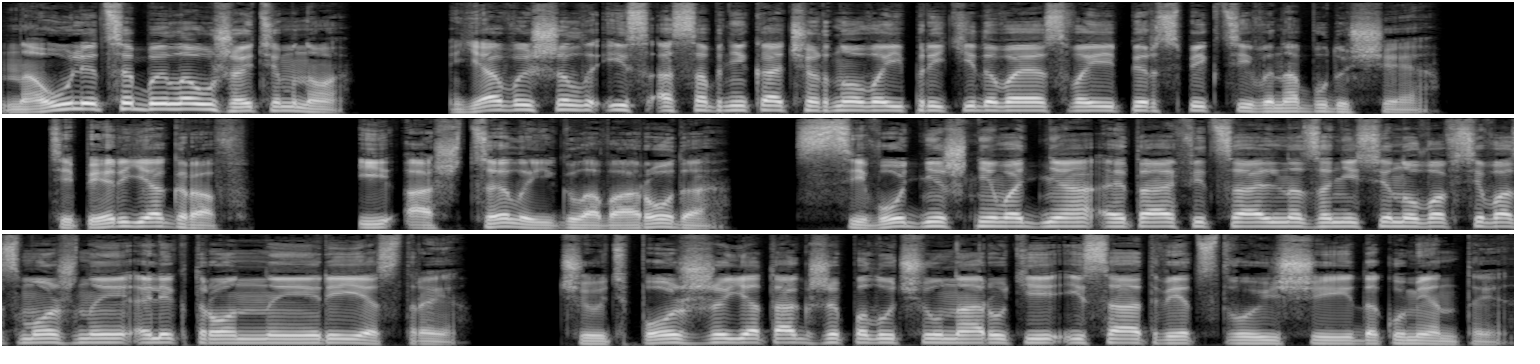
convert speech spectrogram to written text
На улице было уже темно. Я вышел из особняка Черновой, прикидывая свои перспективы на будущее. Теперь я граф. И аж целый глава рода. С сегодняшнего дня это официально занесено во всевозможные электронные реестры. Чуть позже я также получу на руки и соответствующие документы.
